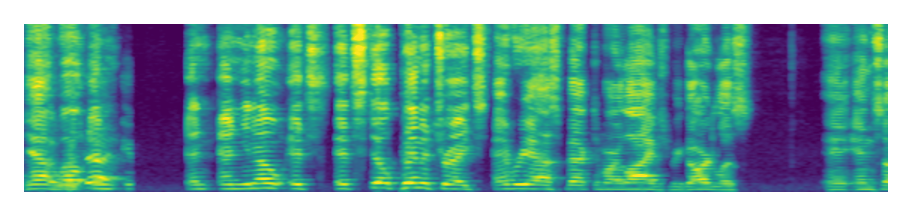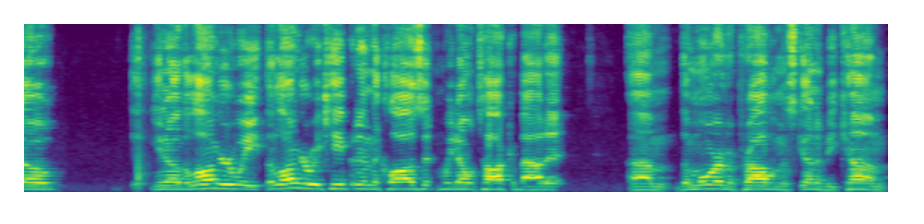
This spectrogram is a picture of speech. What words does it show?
Yeah, So well, that, and, and and you know, it's it still penetrates every aspect of our lives, regardless. And, and so, you know, the longer we the longer we keep it in the closet and we don't talk about it, um, the more of a problem it's going to become.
